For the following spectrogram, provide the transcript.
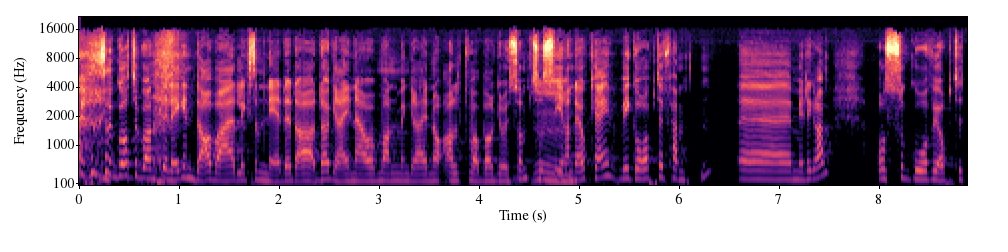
Så gå tilbake til legen. Da var jeg liksom nede. Da, da grein jeg, og mannen min grein, og alt var bare grusomt. Så sier han det. Ok, vi går opp til 15 eh, milligram, og så går vi opp til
